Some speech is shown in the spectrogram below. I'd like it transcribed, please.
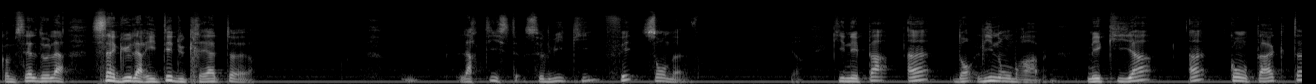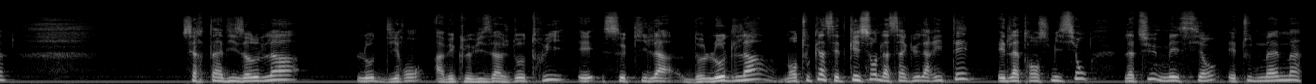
Comme celle de la singularité du créateur. L'artiste, celui qui fait son œuvre. Qui n'est pas un dans l'innombrable mais qui a un contact. Certains disent au-delà, l'autre diront avec le visage d'autrui et ce qu'il a de l'au-delà. Mais en tout cas, cette question de la singularité et de la transmission, là-dessus, Messiaen est tout de même,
